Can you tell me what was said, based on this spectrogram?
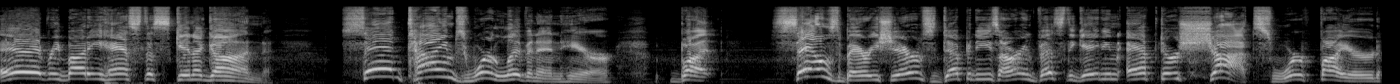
everybody has to skin a gun. Sad times we're living in here, but Salisbury Sheriff's deputies are investigating after shots were fired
